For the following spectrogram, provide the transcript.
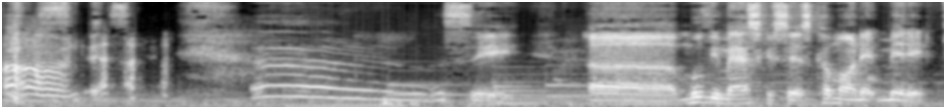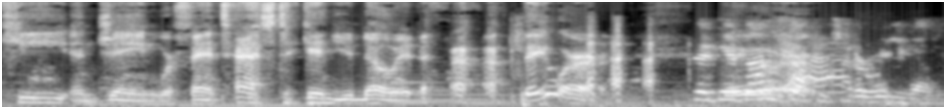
Oh, no. Uh, let's see. Uh, Movie Massacre says, "Come on, admit it. Key and Jane were fantastic, and you know it. they were." They, they They bounce were. each other really well.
